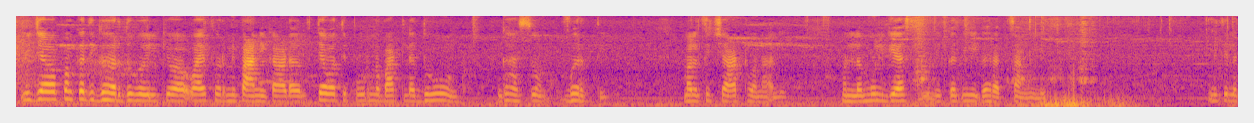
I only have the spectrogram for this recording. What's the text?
मी जेव्हा पण कधी घर धुईल किंवा वायफरनी पाणी काढल तेव्हा ती पूर्ण बाटल्या धुवून घासून भरते. मला तिची आठवण आली. म्हणलं मुलगी असलेली कधीही घरात चांगली. मी तिला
